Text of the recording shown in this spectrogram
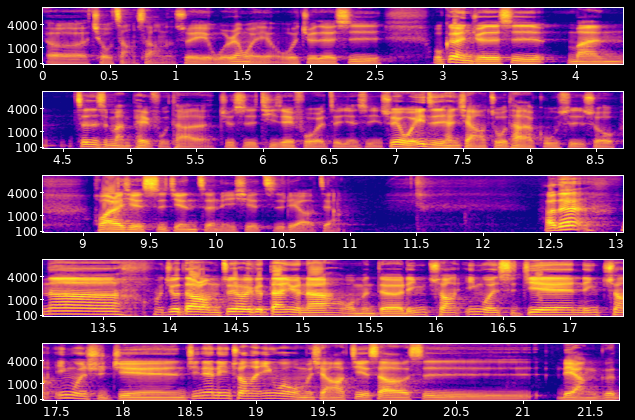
呃球场上的。所以我认为，我觉得是我个人觉得是蛮真的是蛮佩服他的，就是 TJ4 这件事情。所以我一直很想要做他的故事，说。花了一些时间整理一些资料，这样。好的，那我就到了我们最后一个单元啦，我们的临床英文时间。临床英文时间，今天临床的英文我们想要介绍的是两个，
